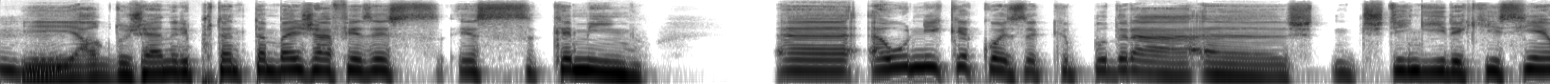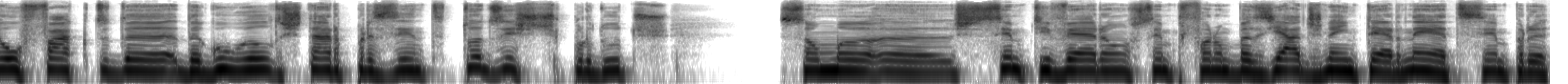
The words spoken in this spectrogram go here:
uhum. e algo do género, e portanto também já fez esse, esse caminho. Uh, a única coisa que poderá uh, distinguir aqui sim é o facto da Google estar presente todos estes produtos são uma, uh, sempre tiveram, sempre foram baseados na internet, sempre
